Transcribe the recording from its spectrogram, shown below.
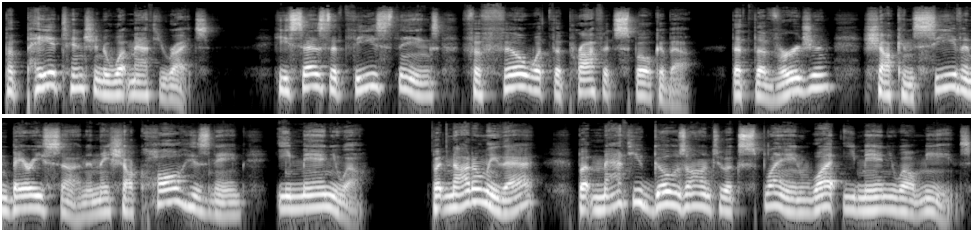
But pay attention to what Matthew writes. He says that these things fulfill what the prophets spoke about that the virgin shall conceive and bear a son, and they shall call his name Emmanuel, but not only that, but Matthew goes on to explain what Emmanuel means.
